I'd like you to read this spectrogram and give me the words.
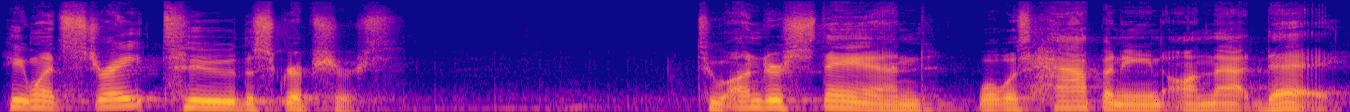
He went straight to the scriptures to understand what was happening on that day.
